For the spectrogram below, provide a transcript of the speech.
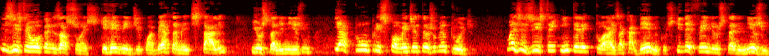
Existem organizações que reivindicam abertamente Stalin e o stalinismo e atuam principalmente entre a juventude. Mas existem intelectuais acadêmicos que defendem o stalinismo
